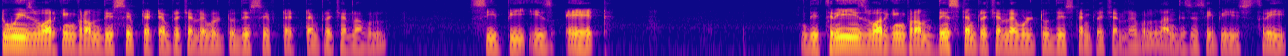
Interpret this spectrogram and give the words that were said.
2 is working from this shifted temperature level to this shifted temperature level Cp is 8 the 3 is working from this temperature level to this temperature level and this is Cp is 3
